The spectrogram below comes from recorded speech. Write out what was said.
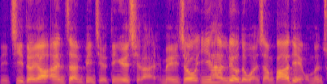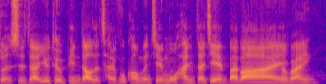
你记得要按赞并且订阅起来。每周一和六的晚上八点，我们准时在 YouTube 频道的财富狂奔节目和你再见，拜拜，拜拜。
